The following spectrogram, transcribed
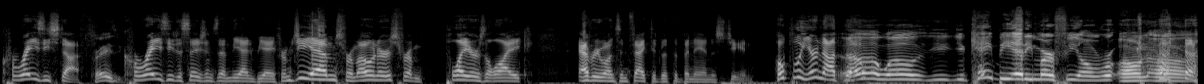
Crazy stuff. Crazy. Crazy decisions in the NBA from GMs, from owners, from players alike. Everyone's infected with the bananas gene. Hopefully, you're not though. Oh well, you, you can't be Eddie Murphy on on uh,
